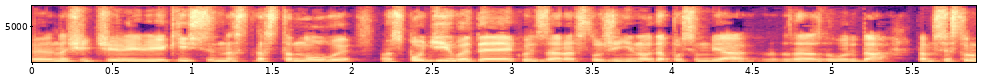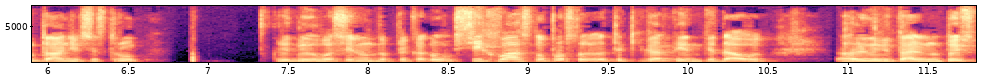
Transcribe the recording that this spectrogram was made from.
е, Значить, е, якісь настанови, Господь її веде якось зараз служіння. Ну, допустим, я зараз говорю, да, там сестру Таню, сестру Людмилу Васильівну, наприклад, ну всіх вас, ну просто такі картинки, да, от Галину Віталіївну. Тобто,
